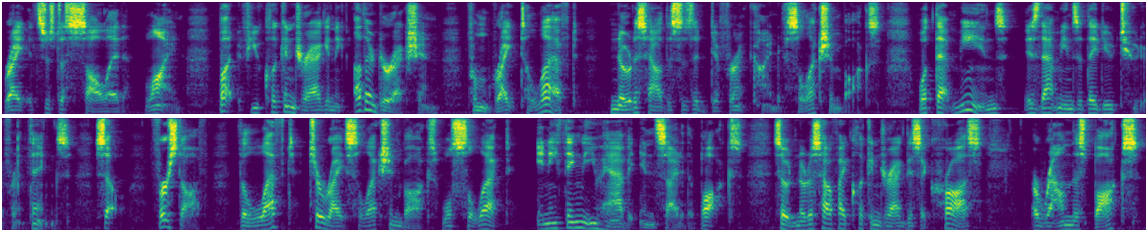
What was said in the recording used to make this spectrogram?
right? It's just a solid line. But if you click and drag in the other direction from right to left, Notice how this is a different kind of selection box. What that means is that means that they do two different things. So first off, the left to right selection box will select anything that you have inside of the box. So notice how if I click and drag this across around this box,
